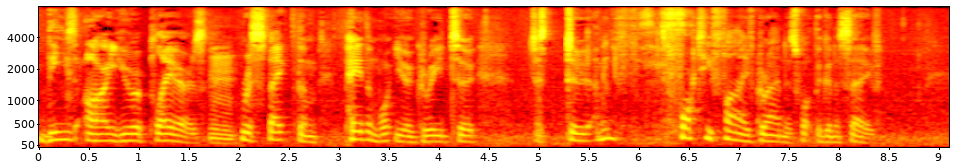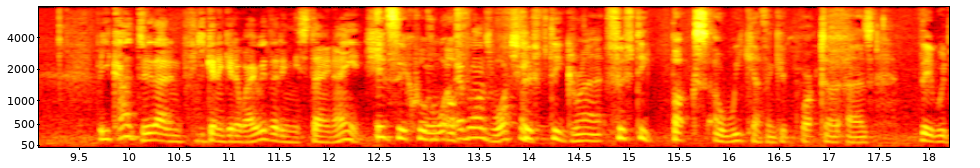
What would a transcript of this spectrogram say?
These are your players. Respect them. Pay them what you agreed to. Just do. I mean, f- forty-five grand is what they're going to save. But you can't do that, and you're going to get away with it in this day and age. It's the equivalent Well, of everyone's watching. Fifty grand, fifty bucks a week. I think it worked out as they would.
